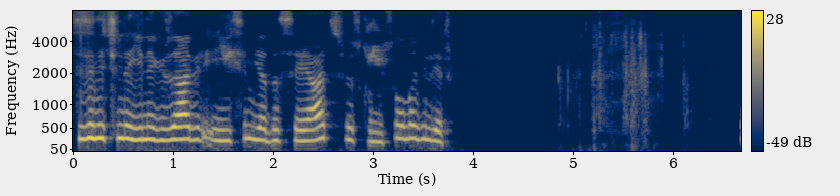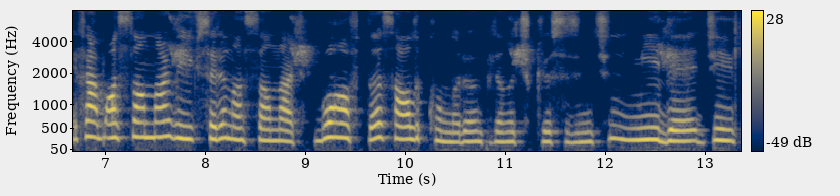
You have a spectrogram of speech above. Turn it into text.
Sizin için de yine güzel bir eğitim ya da seyahat söz konusu olabilir. Efendim aslanlar ve yükselen aslanlar bu hafta sağlık konuları ön plana çıkıyor sizin için. Mide, cilt,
